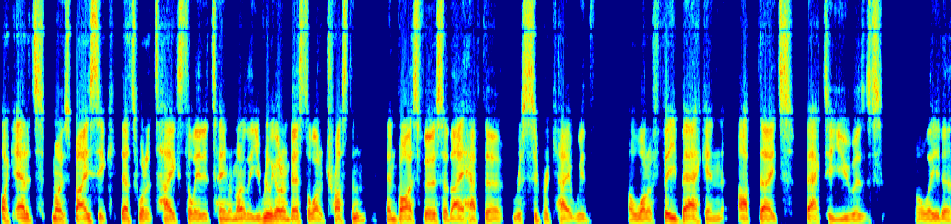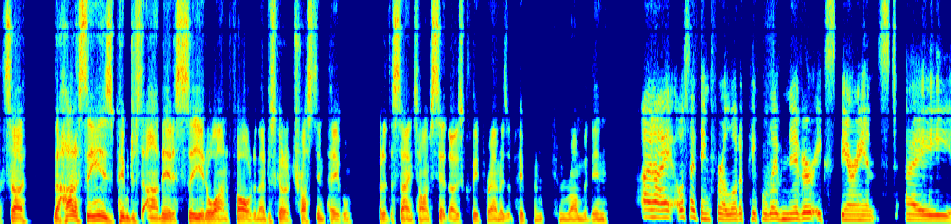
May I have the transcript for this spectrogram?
like at its most basic, that's what it takes to lead a team remotely. You really got to invest a lot of trust in them and vice versa. They have to reciprocate with a lot of feedback and updates back to you as the leader. So the hardest thing is people just aren't there to see it all unfold and they've just got to trust in people, but at the same time set those clear parameters that people can, can run within. And I also think for a lot of people, they've never experienced a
